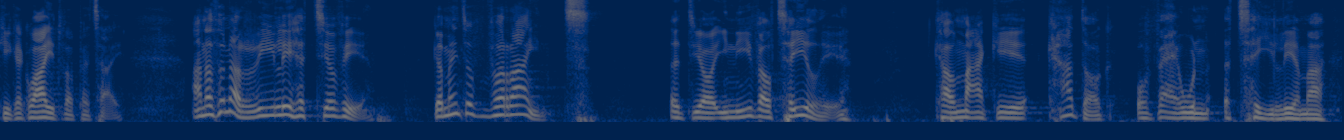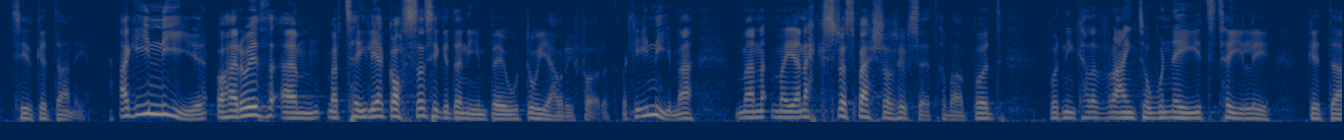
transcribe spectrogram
cig a gwaed fel petai. A nath hwnna rili really hitio fi. Gymaint o fraint ydi o i ni fel teulu cael magu cadog o fewn y teulu yma sydd gyda ni. Ac i ni, oherwydd um, mae'r teulu agosa sydd gyda ni'n byw dwy awr i ffwrdd. Felly i ni, mae ma'n mae e'n extra special rhywsut, chybod, bod, bod ni'n cael y fraint o wneud teulu gyda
